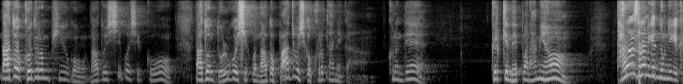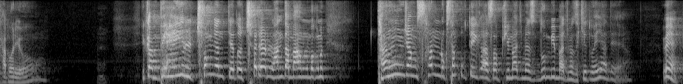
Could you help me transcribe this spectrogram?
나도 거드름 피우고 나도 쉬고 싶고 나도 놀고 싶고 나도 빠지고 싶고 그렇다니까. 그런데 그렇게 몇 번 하면 다른 사람에게 능력이 가버려 그러니까 매일 청년 때도 철야를 한다 마음을 먹으면 당장 산록 산꼭대기 가서 비 맞으면서 눈비 맞으면서 기도해야 돼요 왜?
